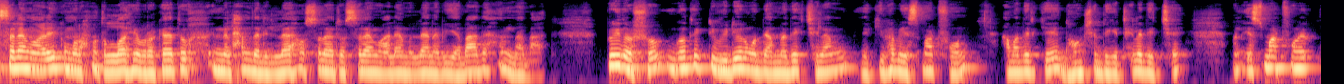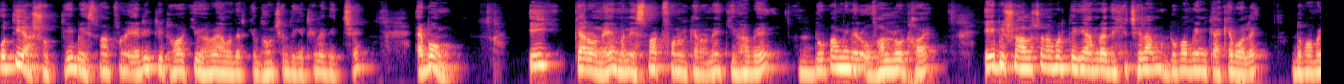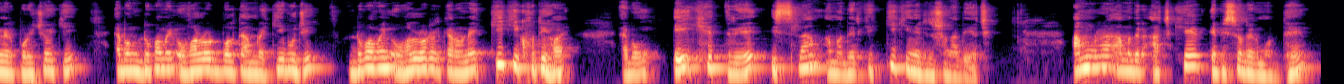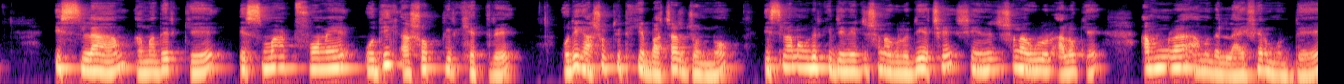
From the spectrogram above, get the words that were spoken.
আসসালামু আলাইকুম রহমতুল্লাহ বরকাত আলহামদুলিল্লাহ ওসালাত ওসালাম আলামুল্লাহ নবী আবাদ আম্মাবাদ প্রিয় দর্শক, গত একটি ভিডিওর মধ্যে আমরা দেখছিলাম যে কীভাবে স্মার্টফোন আমাদেরকে ধ্বংসের দিকে ঠেলে দিচ্ছে। মানে স্মার্টফোনের অতি আসক্তি বা স্মার্টফোনে এডিক্টেড হওয়া কীভাবে আমাদেরকে ধ্বংসের দিকে ঠেলে দিচ্ছে এবং এই কারণে মানে স্মার্টফোনের কারণে কীভাবে ডোপামিনের ওভারলোড হয়, এই বিষয়ে আলোচনা করতে গিয়ে আমরা দেখেছিলাম ডোপামিন কাকে বলে। ডোপামিনের পরিচয় কি এবং ডোপামিন ওভারলোড বলতে আমরা কি বুঝি? ডোপামিন ওভারলোডের কারণে কি কি ক্ষতি হয় এবং এই ক্ষেত্রে ইসলাম আমাদেরকে কি কি নির্দেশনা দিয়েছে? আমরা আমাদের আজকের এপিসোডের মধ্যে ইসলাম আমাদেরকে স্মার্টফোনে অধিক আসক্তির ক্ষেত্রে, অধিক আসক্তি থেকে বাঁচার জন্য ইসলাম আমাদেরকে যে নির্দেশনাগুলো দিয়েছে, সেই নির্দেশনাগুলোর আলোকে আমরা আমাদের লাইফের মধ্যে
